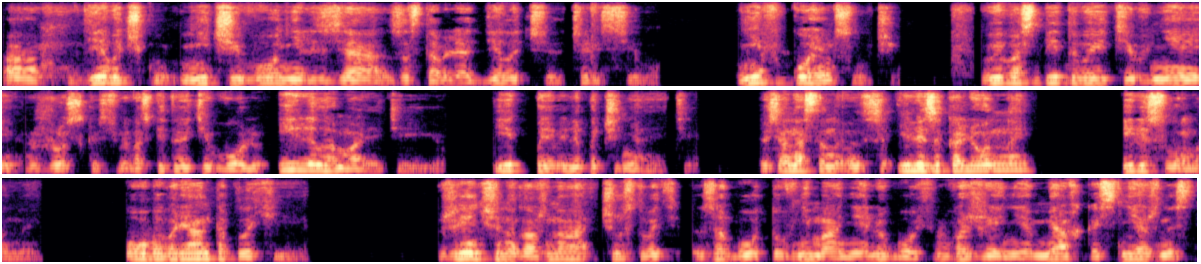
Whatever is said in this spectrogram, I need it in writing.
А, девочку ничего нельзя заставлять делать через силу. Ни в коем случае. Вы воспитываете в ней жесткость, вы воспитываете волю или ломаете ее, или подчиняете. То есть она становится или закаленной, или сломанной. Оба варианта плохие. Женщина должна чувствовать заботу, внимание, любовь, уважение, мягкость, нежность,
